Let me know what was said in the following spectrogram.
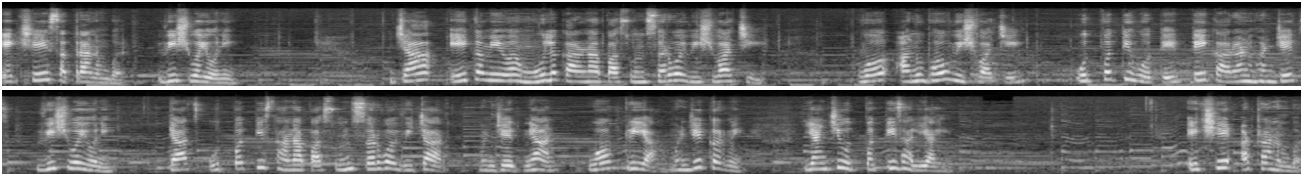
एकशे सतरा नंबर विश्वयोनी. ज्या एकमेव मूल कारणापासून सर्व विश्वाची व अनुभव विश्वाची उत्पत्ती होते ते कारण म्हणजेच विश्वयोनी. त्याच उत्पत्ती स्थानापासून सर्व विचार म्हणजे ज्ञान व क्रिया म्हणजे कर्मे यांची उत्पत्ती झाली आहे. एकशे अठरा नंबर.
